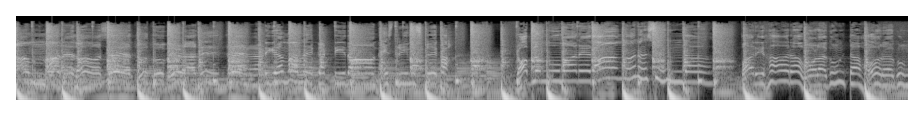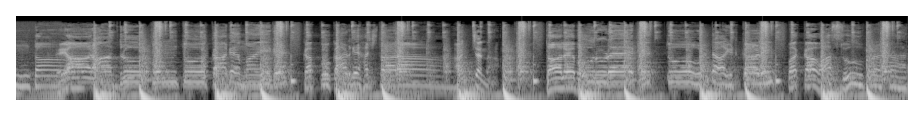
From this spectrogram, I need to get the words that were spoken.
ನಮ್ಮನೆ ದೋಸೆ ತೂತು ಬೀಳದಿದ್ರೆ ಅಡಿಗೆ ಮನೆ ಕಟ್ಟಿದ ಮೇಸ್ತ್ರಿ ಮಿಸ್ಟೇಕ. ಒಳಗುಂಟ ಹೊರಗುಂಟ. ಯಾರಾದ್ರೂ ಕುಂತು ಕಾಗೆ ಮೈಗೆ ಕಪ್ಪು ಕಾಡ್ಗೆ ಹಚ್ತಾರ. ಅಚ್ಚನ್ನ. ತಲೆ ಬೂರುಡೆ ಕಿತ್ತು ಉಲ್ಟ ಇಟ್ಕಳಿ ಪಕ್ಕ ವಾಸ್ತು ಪ್ರಕಾರ.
